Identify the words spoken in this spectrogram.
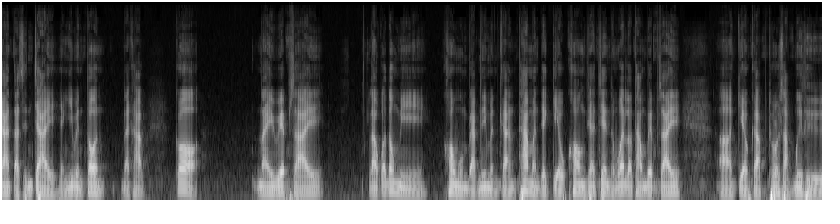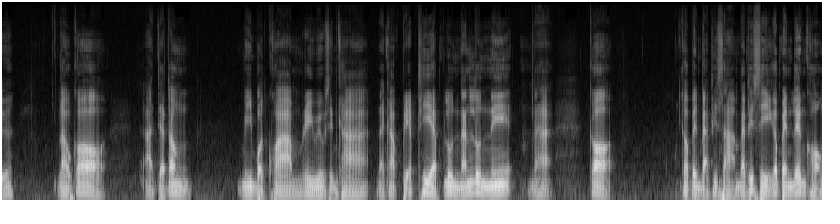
การตัดสินใจอย่างนี้เป็นต้นนะครับ ก็ ในเว็บไซต์ เราก็ต้องมีข้อมูลแบบนี้เหมือนกัน ถ้ามันจะเกี่ยวข้องเช่น สมมติว่าเราทำเว็บไซต์เกี่ยวกับโทรศัพท์มือถือ เราก็อาจจะต้องมีบทความรีวิวสินค้านะครับ เปรียบเทียบรุ่นนั้นรุ่นนี้นะฮะก็ก็เป็นแบบที่ 3 แบบที่ 4 ก็เป็นเรื่องของ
